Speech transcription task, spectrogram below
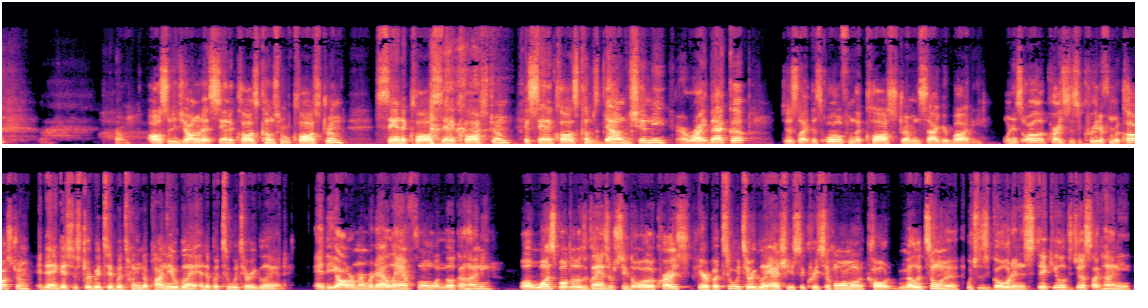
Um, Also, did y'all know that Santa Claus comes from claustrum? Santa Claus, Santa Claustrum. Because Santa Claus comes down the chimney and right back up, just like this oil from the claustrum inside your body. When this oil of Christ is secreted from the claustrum, it then gets distributed between the pineal gland and the pituitary gland. And do y'all remember that land flowing with milk and honey? Well, once both of those glands receive the oil of Christ, your pituitary gland actually secretes a hormone called melatonin, which is golden and sticky. It looks just like honey.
